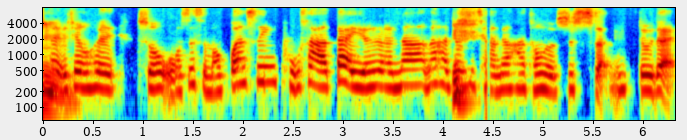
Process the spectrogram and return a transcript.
嗯、那有些人会说我是什么观世音菩萨的代言人呢、啊？那他就是强调他通的是神，嗯、对不对？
